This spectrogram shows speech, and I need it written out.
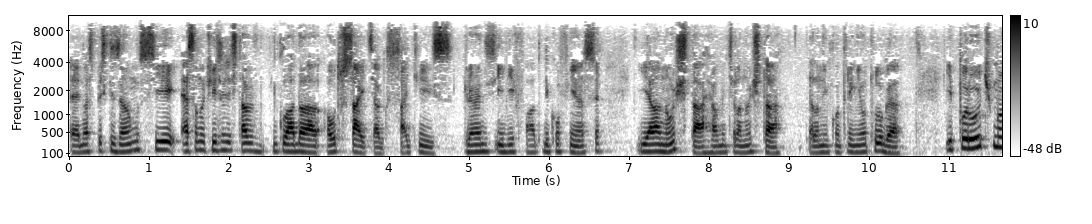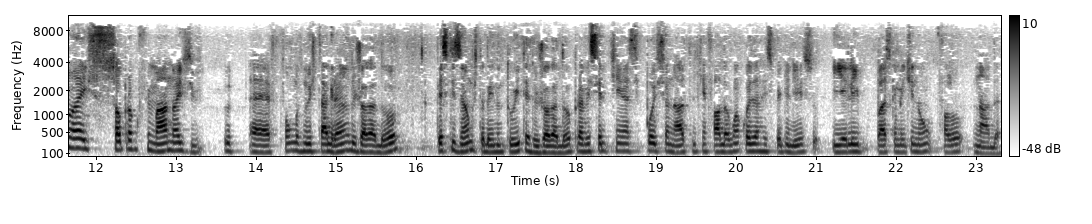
é, nós pesquisamos se essa notícia estava vinculada a, outros sites, a sites grandes e de fato de confiança, e ela não está, realmente ela não está. Ela não encontra em outro lugar. E por último, só para confirmar, nós é, fomos no Instagram do jogador pesquisamos também no Twitter do jogador para ver se ele tinha se posicionado, se ele tinha falado alguma coisa a respeito disso, e ele basicamente não falou nada.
